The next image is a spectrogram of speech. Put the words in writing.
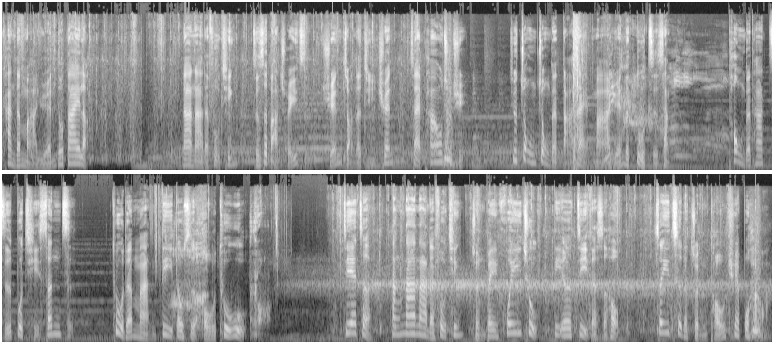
看得马原都呆了。娜娜的父亲只是把锤子旋转了几圈，再抛出去，就重重地打在马原的肚子上，痛得他直不起身子，吐得满地都是呕吐物。接着，当娜娜的父亲准备挥出第二记的时候，这一次的准头却不好啊，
